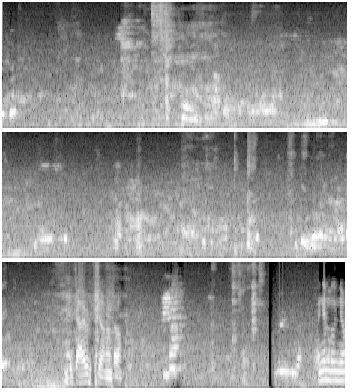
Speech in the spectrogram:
ഇപ്പൊ ചായ പിടിച്ചിട്ടാണ് കേട്ടോ. എങ്ങനെ തോന്നിയോ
